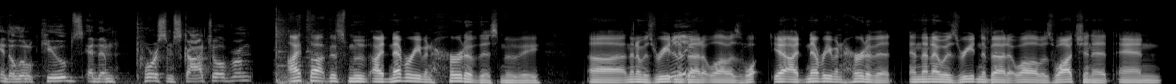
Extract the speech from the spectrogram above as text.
into little cubes and then pour some scotch over them? I thought this movie. I'd never even heard of this movie, uh, and then I was reading Really? about it while I was. Wa- yeah, I'd never even heard of it, and then I was reading about it while I was watching it, and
